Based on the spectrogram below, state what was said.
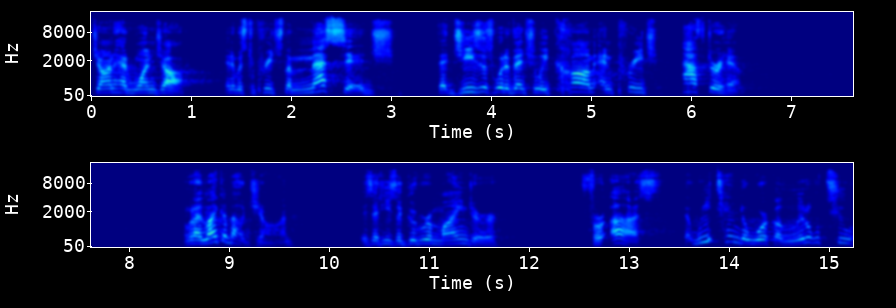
John had one job, and it was to preach the message that Jesus would eventually come and preach after him. And what I like about John is that he's a good reminder for us that we tend to work a little too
